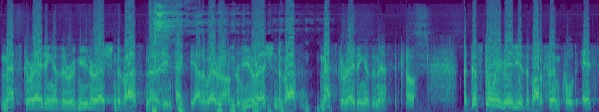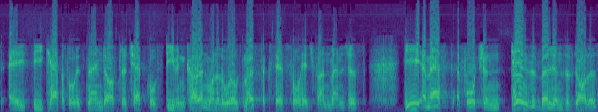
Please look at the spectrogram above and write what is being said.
masquerading as a remuneration device? No, in fact, the other way around. Remuneration device masquerading as an asset class. But this story really is about a firm called SAC Capital. It's named after a chap called Stephen Cohen, one of the world's most successful hedge fund managers. He amassed a fortune, tens of billions of dollars,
